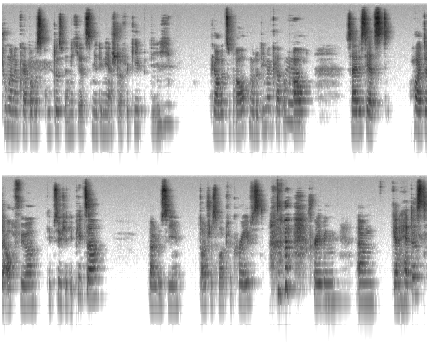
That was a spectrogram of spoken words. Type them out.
tue meinem Körper was Gutes, wenn ich jetzt mir die Nährstoffe gebe, die mhm. ich glaube zu brauchen oder die mein Körper ja. braucht. Sei das jetzt heute auch für die Psyche die Pizza, weil du sie, deutsches Wort für craves, craving, mhm. ähm, gerne hättest.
